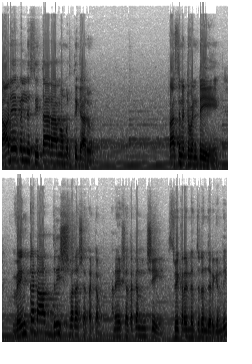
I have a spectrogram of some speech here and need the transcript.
గాడేపల్లి సీతారామమూర్తి గారు రాసినటువంటి వెంకటాద్రీశ్వర శతకం అనే శతకం నుంచి స్వీకరించడం జరిగింది.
